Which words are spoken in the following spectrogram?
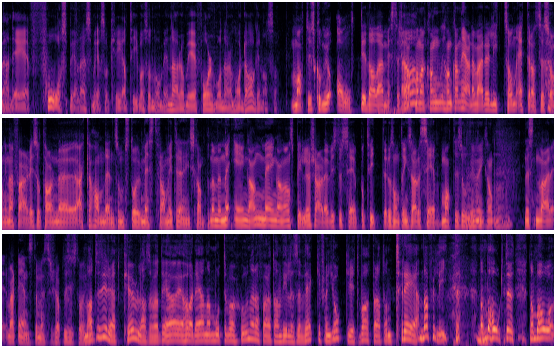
men det är få spelare som är så kreativa som de är när de är i form och när de har dagen. Alltså. Mattis kommer jo alltid da det er mesterskap. Ja. Han, kan, han, kan, gjerne være litt sånn etter at sesongen er ferdig, så tar han, er ikke han den som står mest fram i treningskampene. Men med en gang med en gang han spiller, så er det, hvis du ser på Twitter och sånt, så är det se på Mattis Solheim. Sant? Mm. Nesten hver, hvert eneste mesterskap det sista året. Mattis är rätt kul alltså. För att jag, jag hörde en av motivationerna för att han ville sig väck från Jokerit var för att han tränar för lite. De bara, åkte, de bara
